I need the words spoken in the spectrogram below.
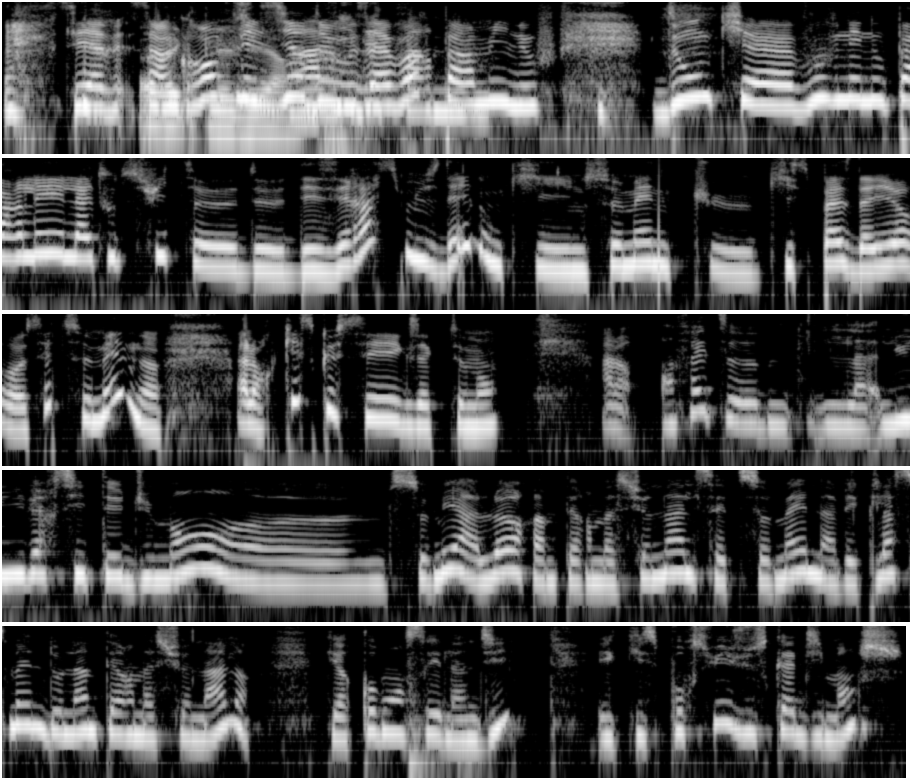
C'est un grand plaisir. plaisir, de vous avoir parmi parmi nous. Donc, euh, vous venez nous parler là tout de suite euh, de, des Erasmus Day, donc qui est une semaine que- qui se passe d'ailleurs cette semaine. Alors, qu'est-ce que c'est exactement? Alors, en fait, euh, la- l'Université du Mans euh, se met à l'heure internationale cette semaine avec la semaine de l'international qui a commencé lundi et qui se poursuit jusqu'à dimanche.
